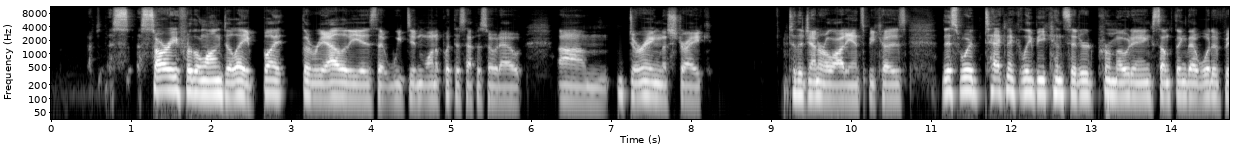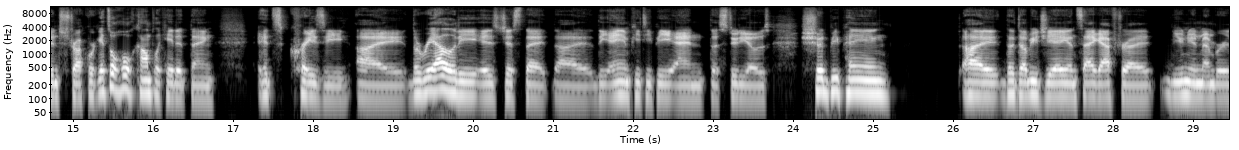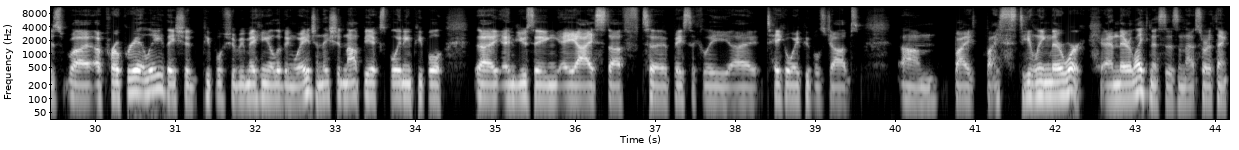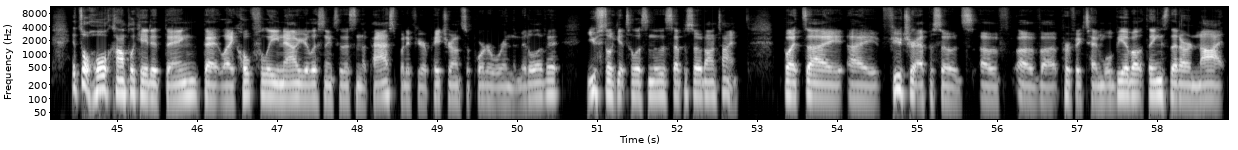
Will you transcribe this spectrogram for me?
s- sorry for the long delay, but the reality is that we didn't want to put this episode out um, during the strike to the general audience because this would technically be considered promoting something that would have been struck work. It's a whole complicated thing. It's crazy. Uh, the reality is just that uh, the AMPTP and the studios should be paying uh, the WGA and SAG-AFTRA union members uh, appropriately. They should people should be making a living wage, and they should not be exploiting people uh, and using AI stuff to basically uh, take away people's jobs. Um, by by stealing their work and their likenesses and that sort of thing. It's a whole complicated thing that like hopefully now you're listening to this in the past, but if you're a Patreon supporter, we're in the middle of it. You still get to listen to this episode on time. But I uh, future episodes of of uh, Perfect Ten will be about things that are not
